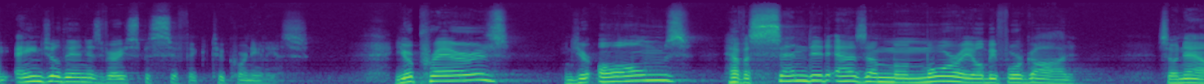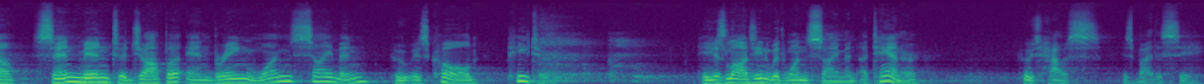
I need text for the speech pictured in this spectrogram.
The angel then is very specific to Cornelius. Your prayers and your alms have ascended as a memorial before God. So now send men to Joppa and bring one Simon, who is called Peter. He is lodging with one Simon, a tanner, whose house is by the sea.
